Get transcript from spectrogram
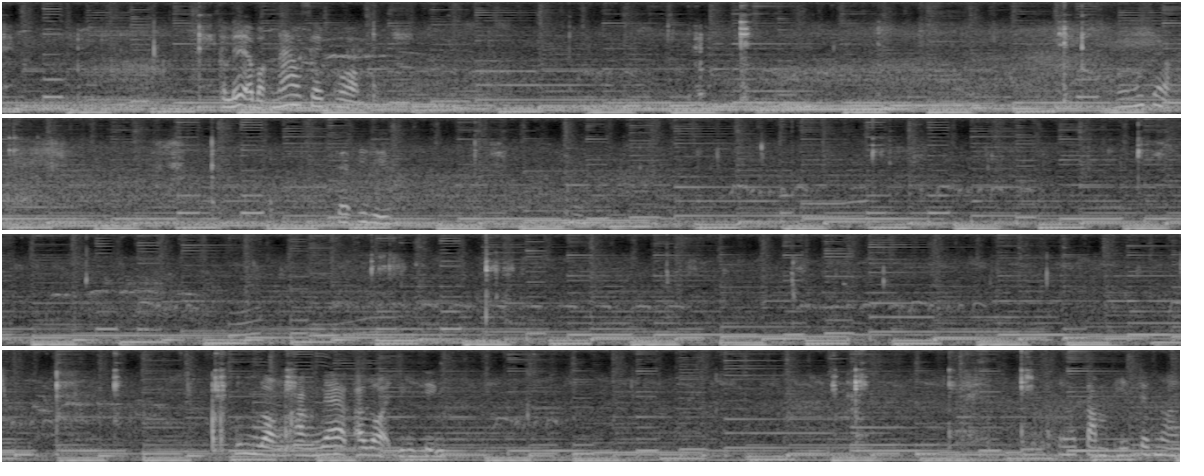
ก็เลยเอาบักเน่าวใส่พร้อมโอ้แซ่บแซ่บดี องครั้งแรกอร่อยจริงๆเราตำพริกจักหน่อย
